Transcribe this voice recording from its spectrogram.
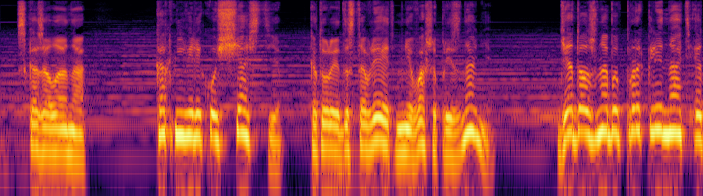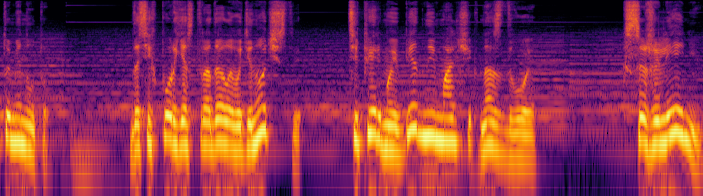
— сказала она, — как невелико счастье, которое доставляет мне ваше признание, я должна бы проклинать эту минуту. До сих пор я страдала в одиночестве, теперь мой бедный мальчик, нас двое. К сожалению,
